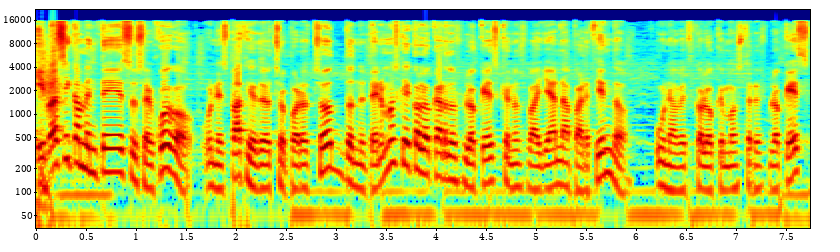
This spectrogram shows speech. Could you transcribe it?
Y básicamente eso es el juego, un espacio de 8x8 donde tenemos que colocar los bloques que nos vayan apareciendo. Una vez coloquemos tres bloques,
